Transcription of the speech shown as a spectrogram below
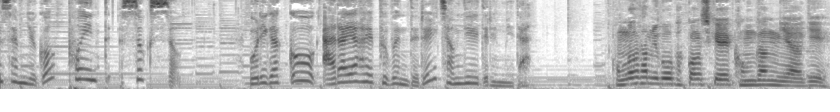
365 포인트 쏙쏙. 우리가 꼭 알아야 할 부분들을 정리해 드립니다. 건강 365 박광식의 건강 이야기.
